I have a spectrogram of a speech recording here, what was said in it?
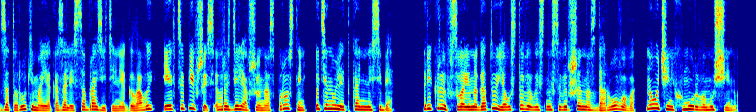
Зато руки мои оказались сообразительнее головы и, вцепившись в разделявшую нас простынь, потянули ткань на себя. Прикрыв свою наготу, я уставилась на совершенно здорового, но очень хмурого мужчину.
